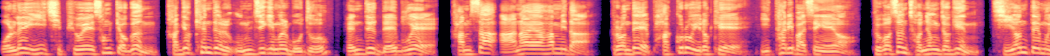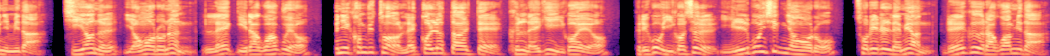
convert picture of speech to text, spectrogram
원래 이 지표의 성격은 가격 캔들 움직임을 모두 밴드 내부에 감싸 안아야 합니다. 그런데 밖으로 이렇게 이탈이 발생해요. 그것은 전형적인 지연 때문입니다. 지연을 영어로는 렉이라고 하고요. 흔히 컴퓨터 렉 걸렸다 할 때 그 렉이 이거예요. 그리고 이것을 일본식 영어로 소리를 내면 레그라고 합니다.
